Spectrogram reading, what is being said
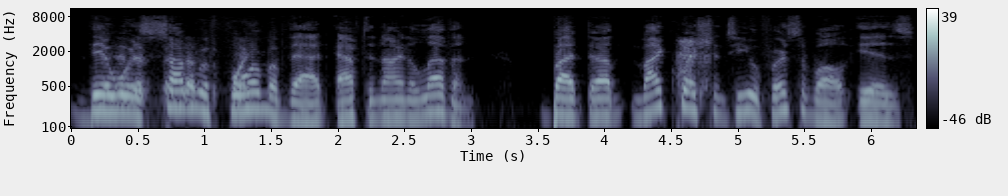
there and was that's- some that's the point. reform of that after 9/11. But uh, my question to you, first of all, is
